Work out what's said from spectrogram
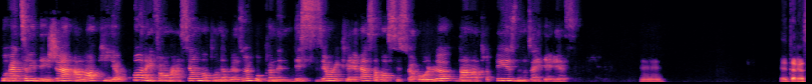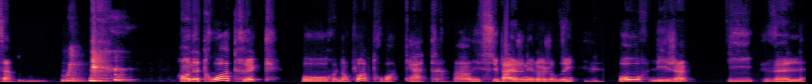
pour attirer des gens alors qu'il n'y a pas l'information dont on a besoin pour prendre une décision éclairée à savoir si ce rôle-là dans l'entreprise nous intéresse? Mhm. Intéressant. Oui. on a trois trucs pour, non pas trois, quatre, on est super généreux aujourd'hui, pour les gens qui veulent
